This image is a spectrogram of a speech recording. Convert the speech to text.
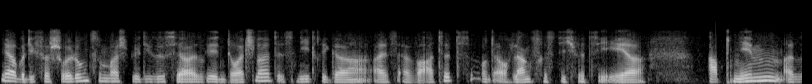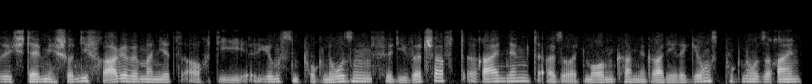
Ja, aber die Verschuldung zum Beispiel dieses Jahr in Deutschland ist niedriger als erwartet und auch langfristig wird sie eher abnehmen. Also ich stelle mir schon die Frage, wenn man jetzt auch die jüngsten Prognosen für die Wirtschaft reinnimmt. Also heute Morgen kam mir gerade die Regierungsprognose rein.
